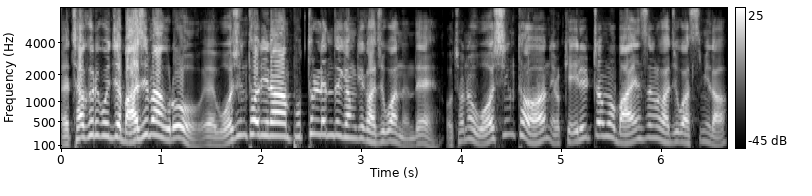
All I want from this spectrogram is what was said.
예, 자 그리고 이제 마지막으로 예, 워싱턴이랑 포틀랜드 경기 가지고 왔는데 어, 저는 워싱턴 이렇게 1.5 마인승을 가지고 왔습니다.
